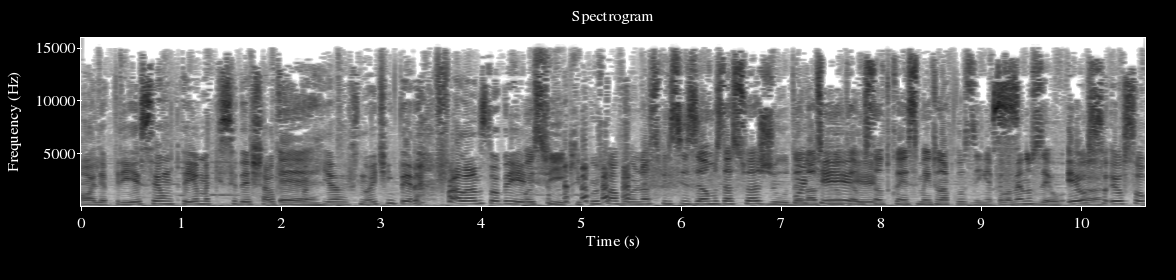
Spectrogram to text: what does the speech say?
Olha, Pri, esse é um tema que se deixar eu fico é. aqui a noite inteira falando sobre ele. Pois fique, por favor, nós precisamos da sua ajuda. Porque nós que não temos tanto conhecimento na cozinha, pelo menos eu. Eu, ah. sou, eu sou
